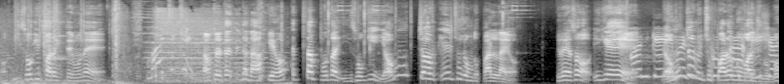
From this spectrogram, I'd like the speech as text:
어, 이속이 빠르기 때문에 아무튼 일단, 일단 나갈게요. 에탑보다 이속이 0.1초 정도 빨라요. 그래서 이게 이번 게임은 0.1초 빠른 거 가지고 뭐.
